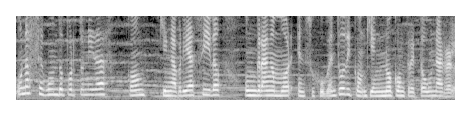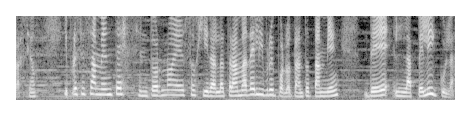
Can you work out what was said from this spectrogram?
una segunda oportunidad con quien habría sido un gran amor en su juventud y con quien no concretó una relación. Y precisamente en torno a eso gira la trama del libro y por lo tanto también de la película,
